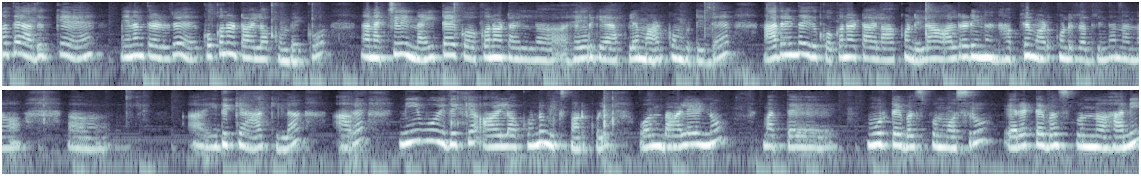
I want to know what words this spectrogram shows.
ಮತ್ತು ಅದಕ್ಕೆ ಏನಂತ ಹೇಳಿದ್ರೆ ಕೊಕೊನಟ್ ಆಯಿಲ್ ಹಾಕ್ಕೊಬೇಕು. ನಾನು ಆ್ಯಕ್ಚುಲಿ ನೈಟೇ ಕೊಕೊನಟ್ ಆಯಿಲ್ ಹೇರ್ಗೆ ಅಪ್ಲೈ ಮಾಡ್ಕೊಂಡ್ಬಿಟ್ಟಿದ್ದೆ. ಆದ್ದರಿಂದ ಇದು ಕೊಕೊನಟ್ ಆಯಿಲ್ ಹಾಕ್ಕೊಂಡಿಲ್ಲ ಆಲ್ರೆಡಿ ನಾನು ಅಪ್ಲೈ ಮಾಡ್ಕೊಂಡಿರೋದ್ರಿಂದ ನಾನು ಇದಕ್ಕೆ ಹಾಕಿಲ್ಲ. ಆದರೆ ನೀವು ಇದಕ್ಕೆ ಆಯಿಲ್ ಹಾಕ್ಕೊಂಡು ಮಿಕ್ಸ್ ಮಾಡ್ಕೊಳ್ಳಿ. ಒಂದು ಬಾಳೆಹಣ್ಣು, ಮತ್ತು ಮೂರು ಟೇಬಲ್ ಸ್ಪೂನ್ ಮೊಸರು, ಎರಡು ಟೇಬಲ್ ಸ್ಪೂನ್ ಹನಿ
